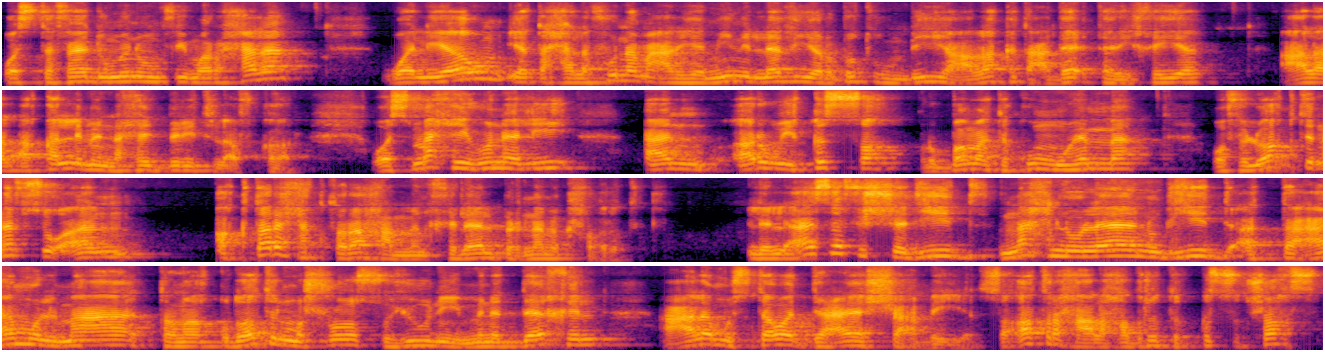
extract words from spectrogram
واستفادوا منهم في مرحلة واليوم يتحالفون مع اليمين الذي يربطهم به علاقة عداء تاريخية على الأقل من ناحية بريه الأفكار. واسمحي هنا لي أن أروي قصة ربما تكون مهمة وفي الوقت نفسه أن أقترح اقتراحا من خلال برنامج حضرتك. للأسف الشديد نحن لا نجيد التعامل مع تناقضات المشروع الصهيوني من الداخل على مستوى الدعاية الشعبية، سأطرح على حضرتك قصة شخص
